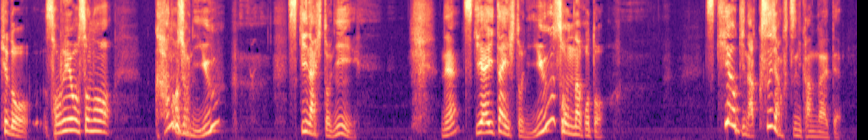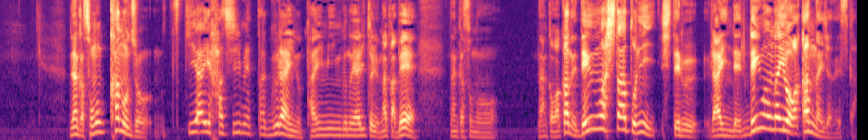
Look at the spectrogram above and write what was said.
けど、それをその、彼女に言う？好きな人に、ね、付き合いたい人に言う？そんなこと。付き合う気なくすじゃん、普通に考えて。なんかその彼女、付き合い始めたぐらいのタイミングのやりとりの中で、なんかその、なんかわかんない。電話した後にしてる LINE で、電話の内容はわかんないじゃないですか。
